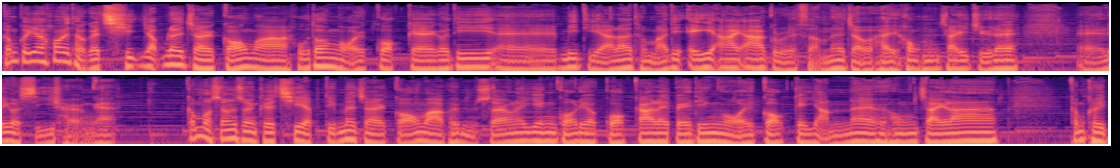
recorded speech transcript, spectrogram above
咁佢一开头嘅切入咧就系讲话好多外国嘅嗰啲诶 media 啦，同埋啲 AI algorithm 咧就系控制住咧诶呢个市场嘅。咁我相信佢切入点咧就系讲话佢唔想咧英国呢个国家咧俾啲外国嘅人咧去控制啦。咁佢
